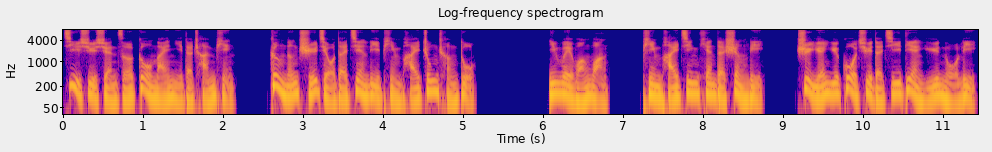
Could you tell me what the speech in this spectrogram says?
继续选择购买你的产品。更能持久地建立品牌忠诚度，因为往往品牌今天的胜利是源于过去的积淀与努力。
